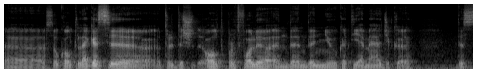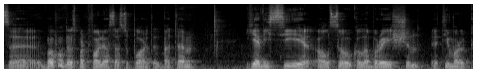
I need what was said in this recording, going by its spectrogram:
Uh, so-called legacy, uh, traditional old portfolio, and then the new CATIA Magic. Uh, this uh, both of those portfolios are supported, but um, here we see also collaboration, uh, teamwork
